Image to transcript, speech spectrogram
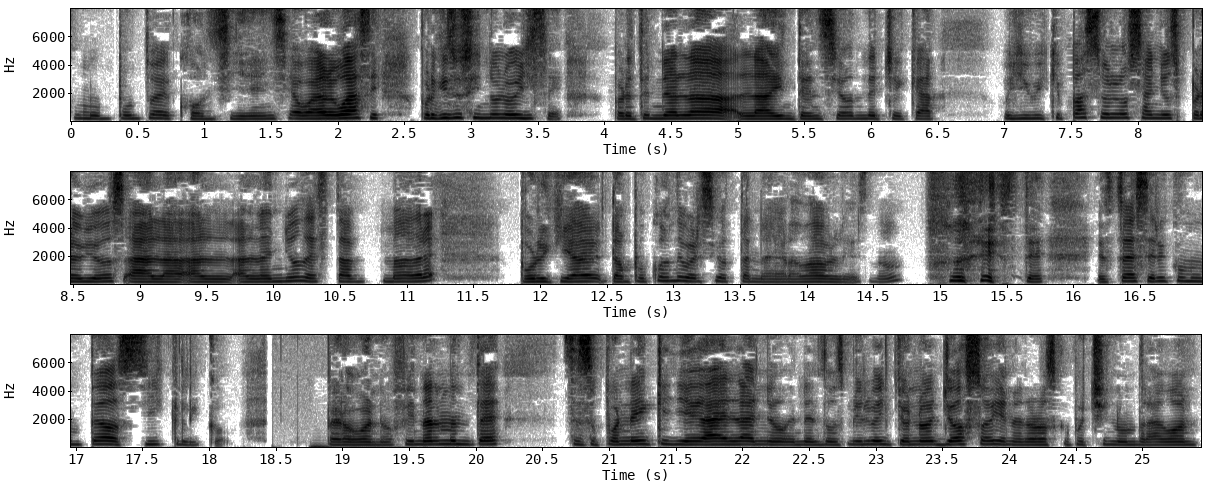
como un punto de coincidencia o algo así, porque eso sí no lo hice, pero tenía la, la intención de checar. Oye, ¿qué pasó en los años previos al, al año de esta madre? Porque tampoco han de haber sido tan agradables, ¿no? este, esto de ser como un pedo cíclico. Pero bueno, finalmente se supone que llega el año en el 2021. Yo soy en el horóscopo chino un dragón.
